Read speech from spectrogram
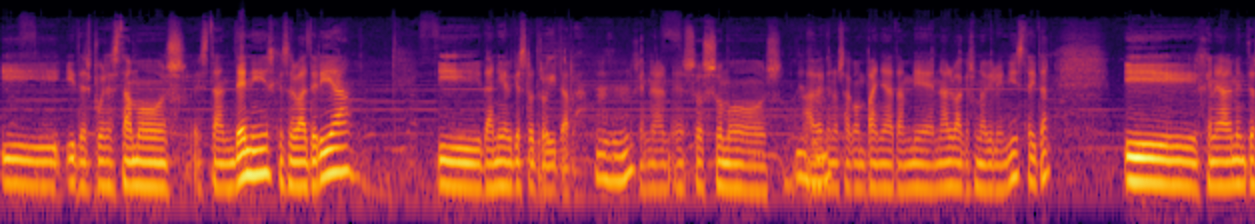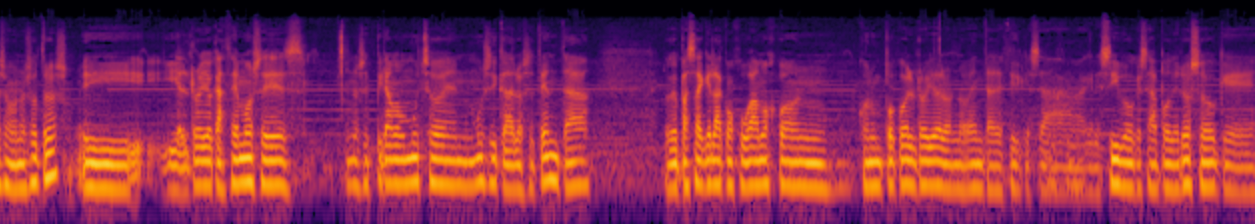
Y, y después estamos, están Denis, que es el batería, y Daniel, que es el otro guitarra. Ujú. En general, esos somos, a veces nos acompaña también Alba, que es una violinista y tal. Y generalmente somos nosotros. Y, y el rollo que hacemos es, nos inspiramos mucho en música de los 70. Lo que pasa es que la conjugamos con, con un poco el rollo de los 90, es decir, que sea agresivo, que sea poderoso, que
